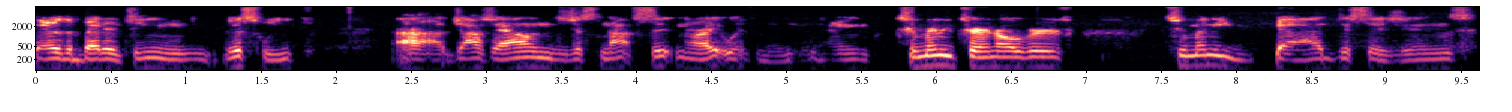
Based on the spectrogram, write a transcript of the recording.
they're the better team this week. Uh, Josh Allen's just not sitting right with me. I mean, too many turnovers, too many bad decisions,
